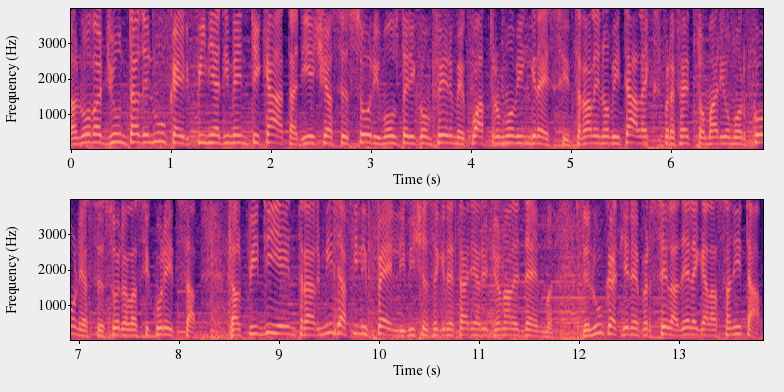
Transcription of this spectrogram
La nuova giunta De Luca, Irpinia dimenticata, 10 assessori, molte riconferme, 4 nuovi ingressi. Tra le novità l'ex prefetto Mario Morcone, assessore alla sicurezza. Dal PD entra Armida Filippelli, vice segretaria regionale Dem. De Luca tiene per sé la delega alla sanità.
